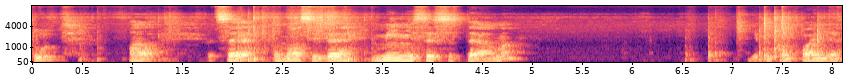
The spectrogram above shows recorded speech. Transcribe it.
тут. А, це у нас йде міні-система, яку компанія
